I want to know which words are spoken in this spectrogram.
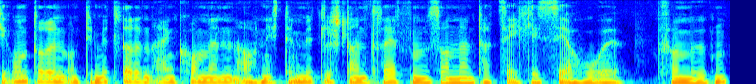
die unteren und die mittleren Einkommen auch nicht den Mittelstand treffen, sondern tatsächlich sehr hohe Vermögen.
